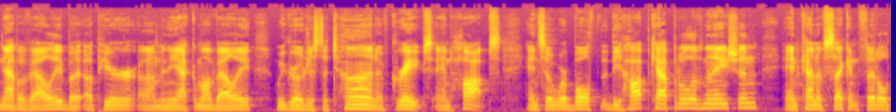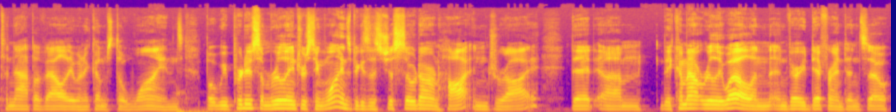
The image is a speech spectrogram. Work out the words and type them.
Napa Valley. But up here um, in the Yakima Valley, we grow just a ton of grapes and hops. And so we're both the hop capital of the nation and kind of second fiddle to Napa Valley when it comes to wines. But we produce some really interesting wines because it's just so darn hot and dry that um, they come out really well and, and very different. And so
